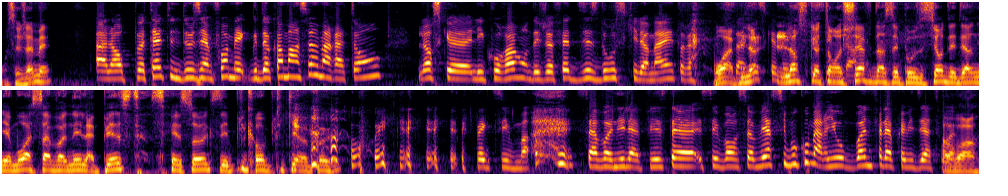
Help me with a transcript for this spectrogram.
On sait jamais. Alors, peut-être une deuxième fois, mais de commencer un marathon lorsque les coureurs ont déjà fait 10-12 kilomètres. Ouais, puis lorsque ton chef, dans ses positions des derniers mois, a savonné la piste, c'est sûr que c'est plus compliqué un peu. oui, effectivement. Savonner la piste. Euh, c'est bon ça. Merci beaucoup, Mario. Bonne fin d'après-midi à toi. Au revoir.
